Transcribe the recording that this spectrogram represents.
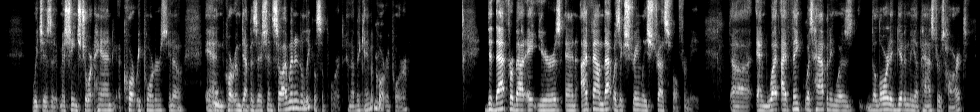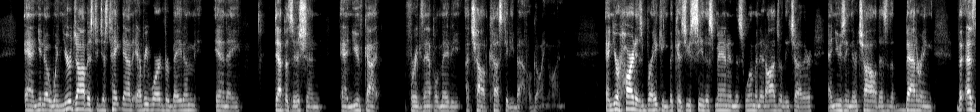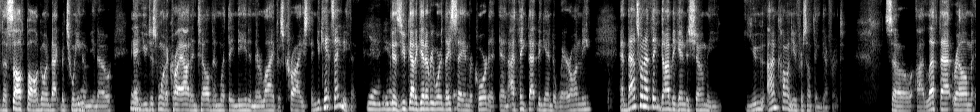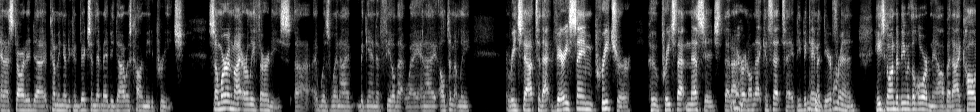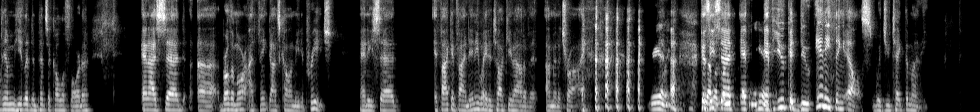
which is a machine shorthand, court reporters, you know, and courtroom depositions. So I went into legal support and I became a court reporter. Did that for about eight years. And I found that was extremely stressful for me. Uh, and what I think was happening was the Lord had given me a pastor's heart. And, you know, when your job is to just take down every word verbatim in a deposition, and you've got, for example, maybe a child custody battle going on, and your heart is breaking because you see this man and this woman at odds with each other and using their child as the battering the, as the softball going back between them, you know, yeah. and you just want to cry out and tell them what they need in their life is Christ, and you can't say anything. Yeah, because you've got to get every word they say and record it. And I think that began to wear on me, and that's when I think God began to show me, you, I'm calling you for something different. So I left that realm and I started uh, coming under conviction that maybe God was calling me to preach. Somewhere in my early 30s uh, was when I began to feel that way, and I ultimately reached out to that very same preacher who preached that message that I heard on that cassette tape. He became a dear friend. He's gone to be with the Lord now, but I called him. He lived in Pensacola, Florida. And I said, uh, Brother Moore, I think God's calling me to preach. And he said, If I can find any way to talk you out of it, I'm going to try. really? Because he said, if, if you could do anything else, would you take the money?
